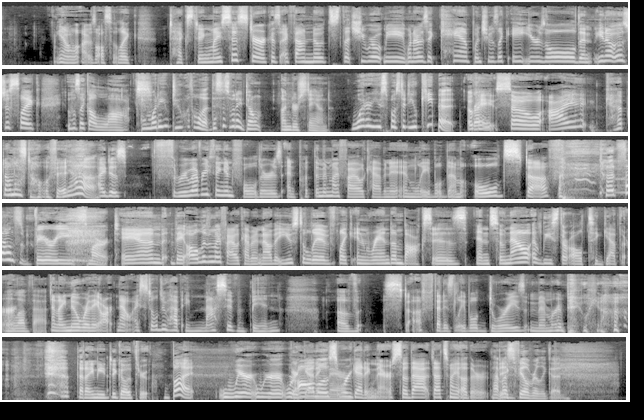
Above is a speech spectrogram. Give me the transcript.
you know, I was also like texting my sister because I found notes that she wrote me when I was at camp when she was like eight years old. And, you know, it was just like, it was like a lot. And what do you do with all that? This is what I don't understand. What are you supposed to do? You keep it. okay, right? so I kept almost all of it. Yeah. I just threw everything in folders and put them in my file cabinet and labeled them old stuff. that sounds very smart. And they all live in my file cabinet now. They used to live like in random boxes. And so now at least they're all together. I love that. And I know where they are. Now, I still do have a massive bin of stuff that is labeled Doree's memorabilia that I need to go through. But we're we're we're You're almost there. we're getting there. So that that's my other That big must feel really good.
